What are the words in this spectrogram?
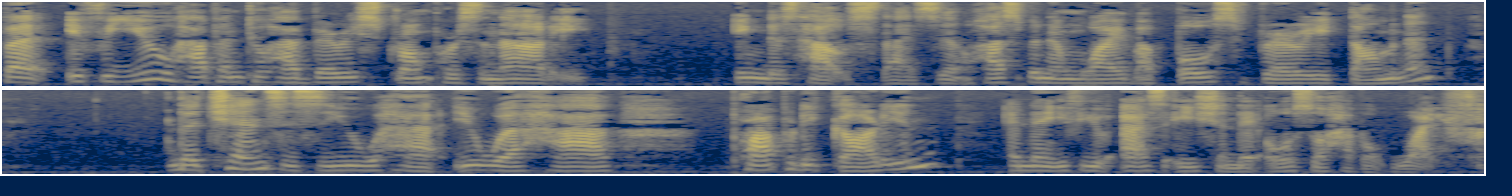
But if you happen to have very strong personality in this house, that's husband and wife are both very dominant, the chances you have you will have property guardian, and then if you ask Asian, they also have a wife.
